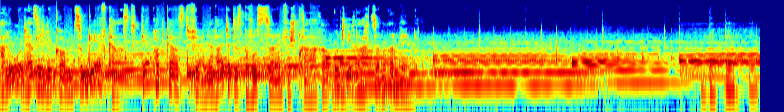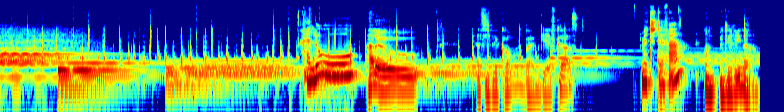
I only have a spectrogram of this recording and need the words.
Hallo und herzlich willkommen zum GFcast, der Podcast für ein erweitertes Bewusstsein für Sprache und ihre achtsame Anwendung. Hallo Hallo, herzlich willkommen beim GFcast mit Stefan. und mit Irina.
